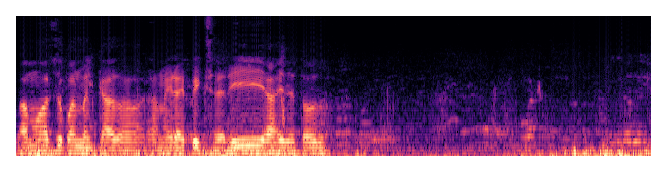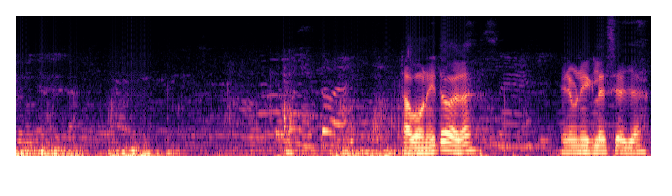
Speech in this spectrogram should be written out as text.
Vamos al supermercado ahora. Mira, hay pizzerías, hay de todo. bonito, ¿eh? Está bonito, ¿verdad? Sí. Tiene una iglesia allá.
